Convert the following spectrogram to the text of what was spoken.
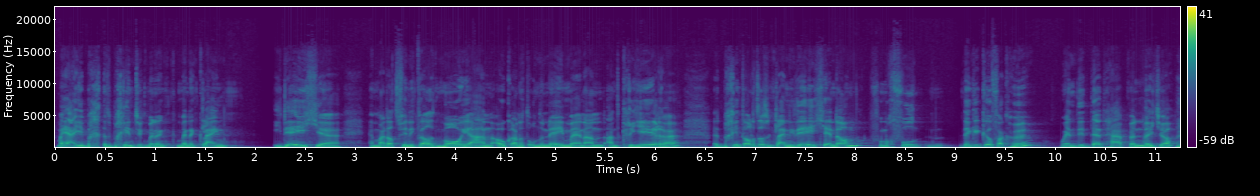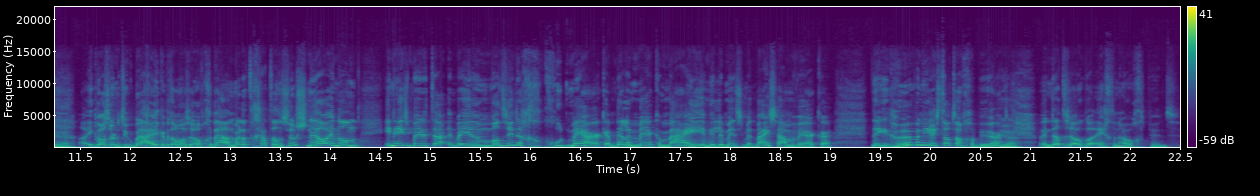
Maar ja, je begint, het begint natuurlijk met een, met een klein ideetje. En, maar dat vind ik wel het mooie aan, ook aan het ondernemen en aan, aan het creëren. Het begint altijd als een klein ideetje. En dan, voor mijn gevoel, denk ik heel vaak... Huh? When did that happen, weet je wel? Ik was er natuurlijk bij, ik heb het allemaal zelf gedaan. Maar dat gaat dan zo snel. En dan ineens ben je, ben je een waanzinnig goed merk. En bellen merken mij en willen mensen met mij samenwerken. Dan denk ik, huh, wanneer is dat dan gebeurd? En dat is ook wel echt een hoogtepunt.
